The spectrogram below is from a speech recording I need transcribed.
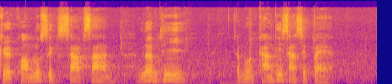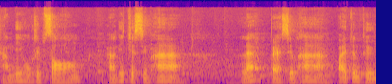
เกิดความรู้สึกซาบซ่านเริ่มที่จำนวนครั้งที่ 38 ครั้งที่ 62 ครั้งที่ 75 และ 85 ไปจนถึง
